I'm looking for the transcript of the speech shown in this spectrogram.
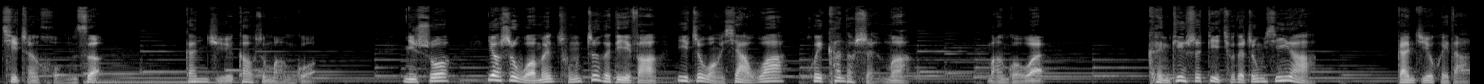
漆成红色。”柑橘告诉芒果：“你说，要是我们从这个地方一直往下挖，会看到什么？”芒果问：“肯定是地球的中心啊。”柑橘回答：“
